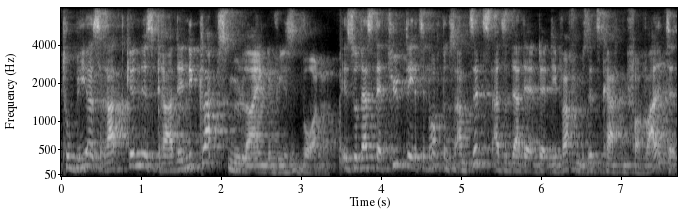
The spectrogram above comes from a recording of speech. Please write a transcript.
Tobias Radken ist gerade in die Klapsmühle eingewiesen worden. Sodass der Typ, der jetzt im Ordnungsamt sitzt, also da der, der die Waffenbesitzkarten verwaltet,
